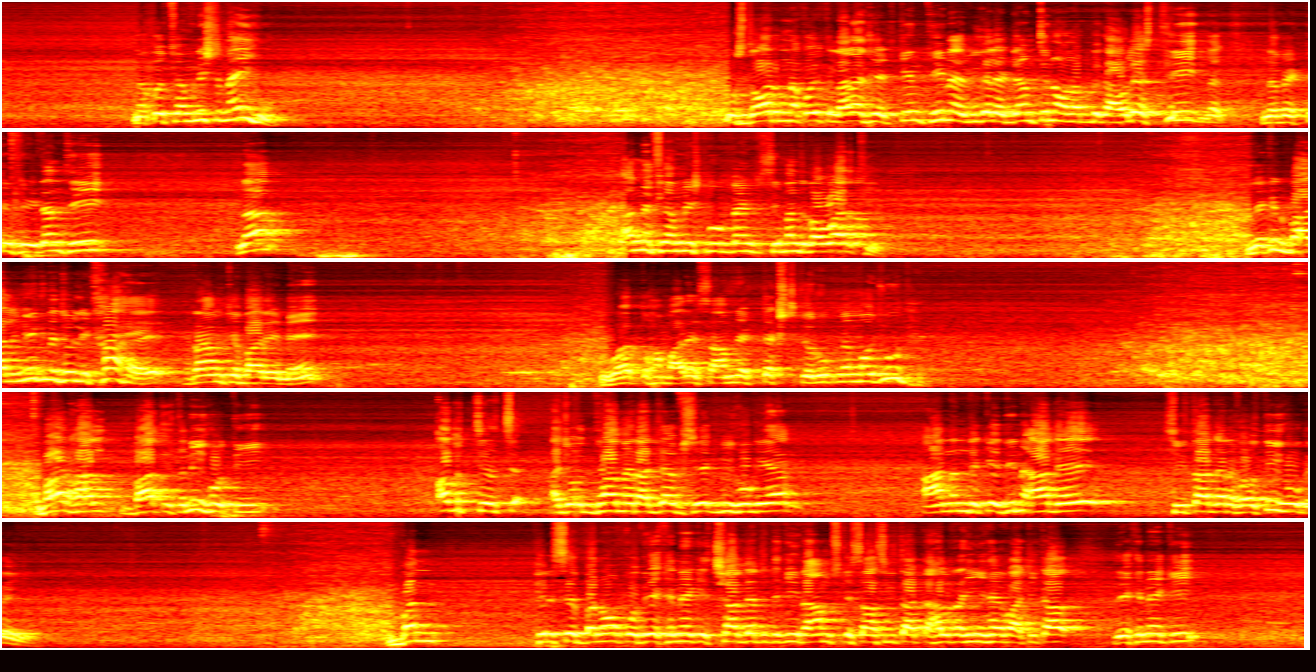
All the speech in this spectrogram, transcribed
मैं कोई फेमिनिस्ट नहीं हूँ। उस दौर में ना कोई क्लारा जेटकिन थी, ना विगल एडम थी, ना गावलेस थी, न व्यक्ति फ्रीडम थी, ना अन्य फेमिनिस्ट मूवमेंट सिमंत गौवार थी। लेकिन वाल्मीकि ने जो लिखा है राम के बारे में वह तो हमारे सामने टेक्स्ट के रूप में मौजूद है। बहरहाल, बात इतनी होती, अब चर्चा अयोध्या में राज्याभिषेक भी हो गया, आनंद के दिन आ गए सीता गर्भवती हो गई। वन फिर से वनों को देखने की इच्छा व्यक्त की, राम के साथ सीता टहल रही हैं, वाटिका देखने की।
